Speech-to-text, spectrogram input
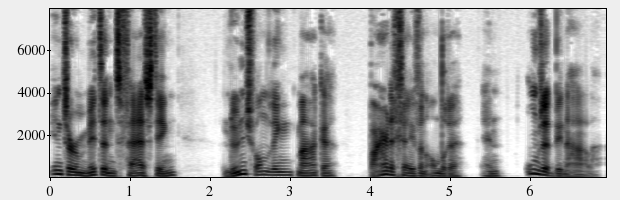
intermittent fasting, lunchwandeling maken, waarde geven aan anderen en omzet binnenhalen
